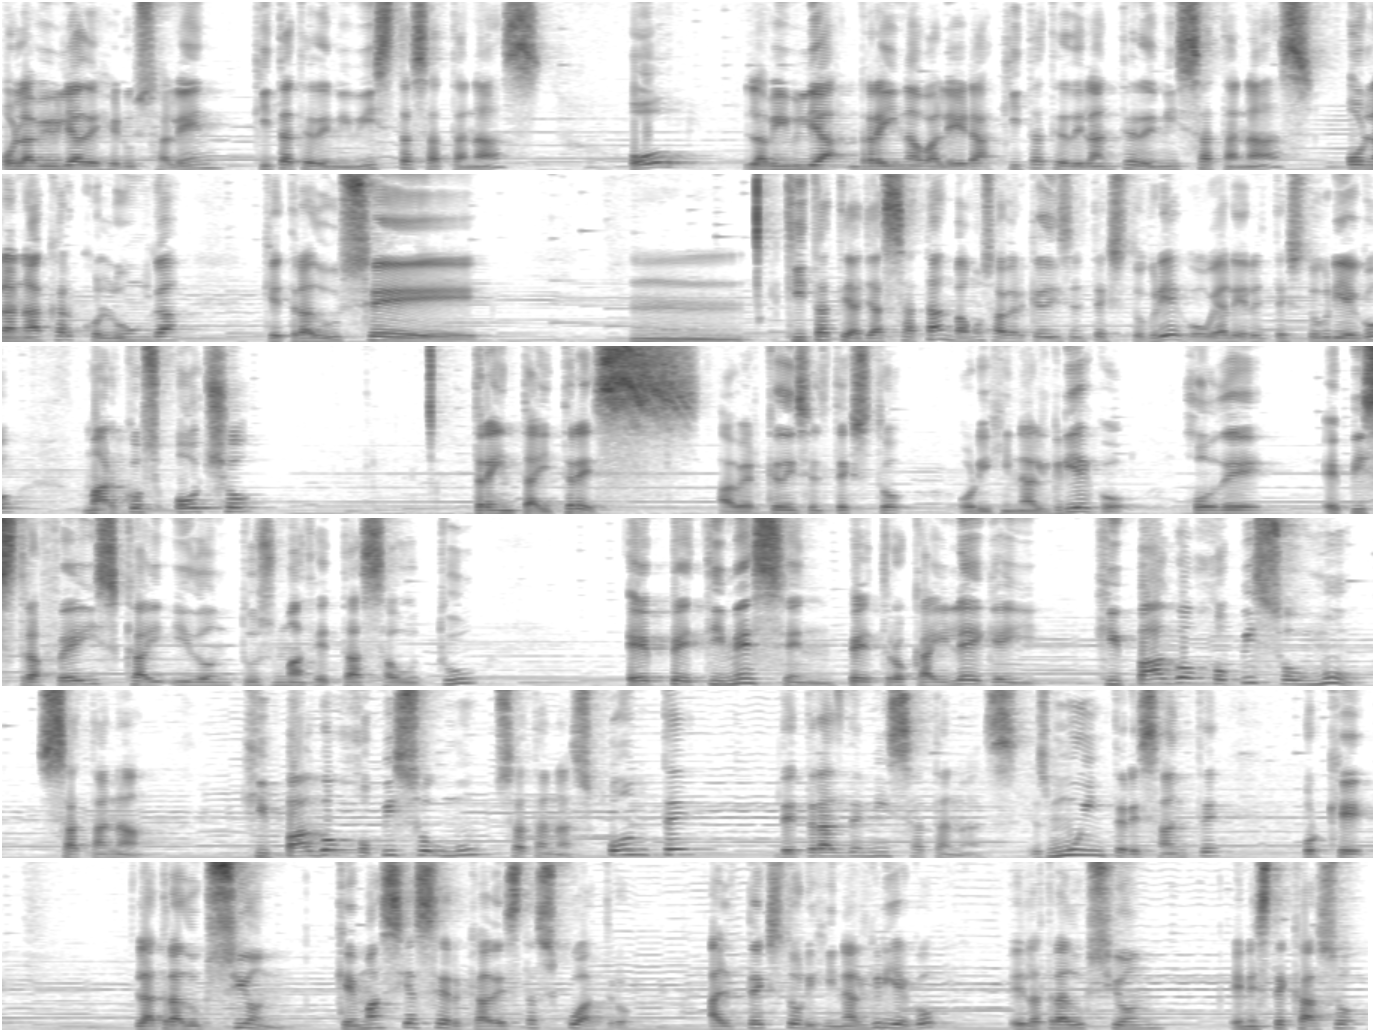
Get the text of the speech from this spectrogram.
O la Biblia de Jerusalén, quítate de mi vista, Satanás. O la Biblia Reina Valera, quítate delante de mí, Satanás. O la Nácar Colunga, que traduce mm, quítate allá Satán. Vamos a ver qué dice el texto griego. Voy a leer el texto griego, Marcos 8, 33. A ver qué dice el texto original griego. Jode epistrafeis kai idontus autu epetimesen petrokailegei hipago hopisoumu satana Hipago hopisoumu Satanás. Ponte detrás de mí, Satanás. Es muy interesante porque la traducción que más se acerca de estas cuatro al texto original griego es la traducción, en este caso,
